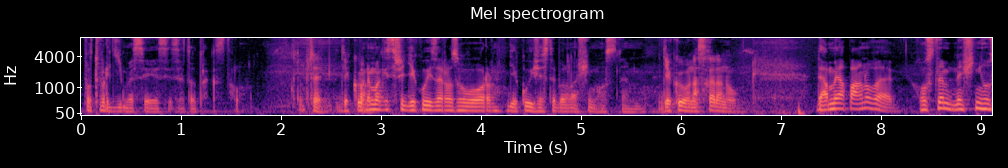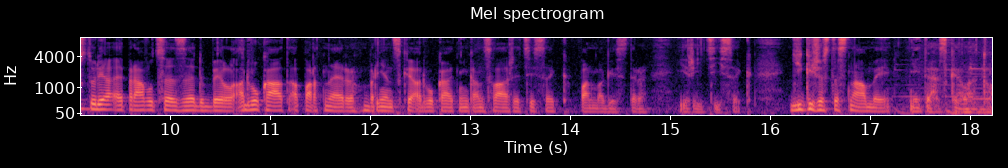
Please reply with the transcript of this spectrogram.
potvrdíme si, jestli se to tak stalo. Dobře, děkuji. Pane magistře, děkuji za rozhovor, děkuji, že jste byl naším hostem. Děkuji, nashledanou. Dámy a pánové, hostem dnešního studia e-právo.cz byl advokát a partner brněnské advokátní kanceláře CISEK, pan magistr Jiří Císek. Díky, že jste s námi, mějte hezké léto.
